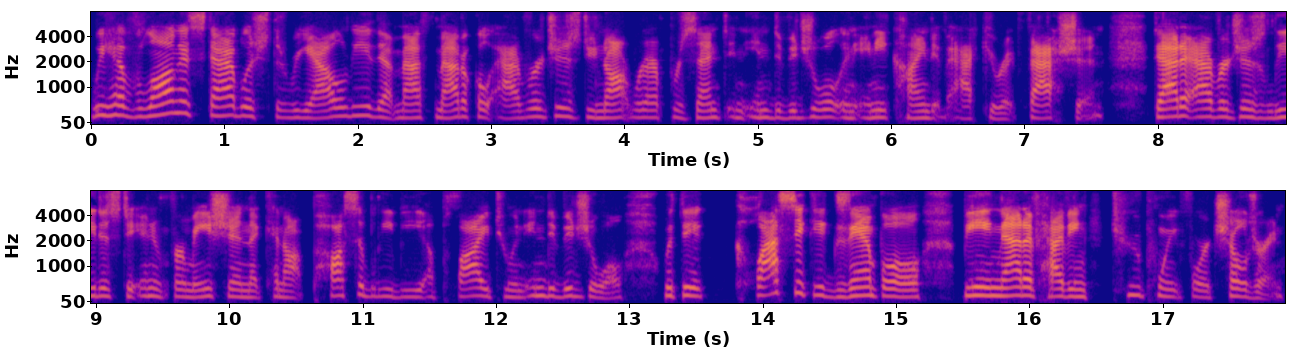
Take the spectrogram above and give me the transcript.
We have long established the reality that mathematical averages do not represent an individual in any kind of accurate fashion. Data averages lead us to information that cannot possibly be applied to an individual, with the classic example being that of having 2.4 children.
